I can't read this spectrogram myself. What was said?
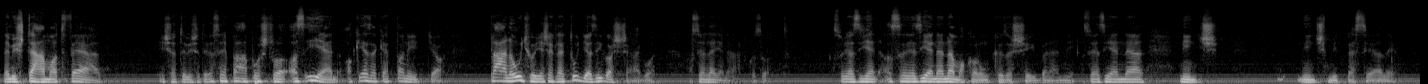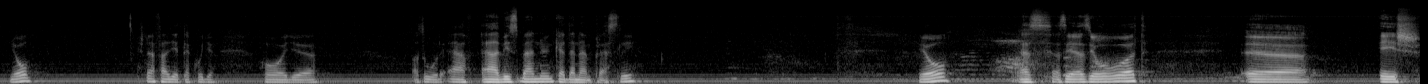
nem is támad fel, és a többi. Azt mondja, Pálapostól az ilyen, aki ezeket tanítja, pláne úgy, hogy esetleg tudja az igazságot, azt mondja, legyen átkozott. Azt mondja, az, ilyen, azt mondja, az ilyennel nem akarunk közösségben lenni. Azt mondja, az ilyennel nincs, nincs mit beszélni. Jó? És ne felejtjétek, hogy, hogy az Úr el, elvisz bennünket, de nem Presley, jó? Ez, ezért ez jó volt. Ö, és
